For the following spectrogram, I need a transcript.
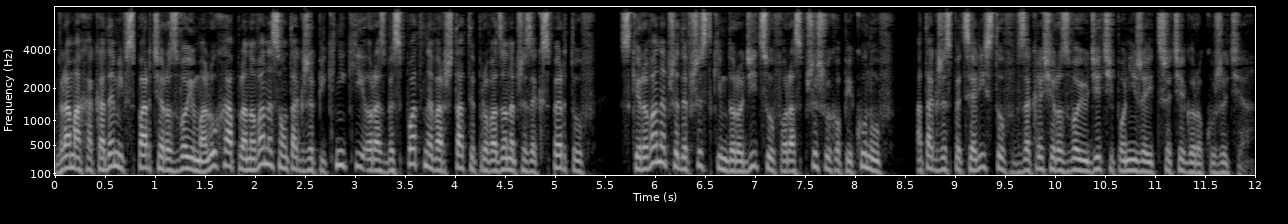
W ramach Akademii Wsparcia Rozwoju Malucha planowane są także pikniki oraz bezpłatne warsztaty prowadzone przez ekspertów, skierowane przede wszystkim do rodziców oraz przyszłych opiekunów, a także specjalistów w zakresie rozwoju dzieci poniżej trzeciego roku życia.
